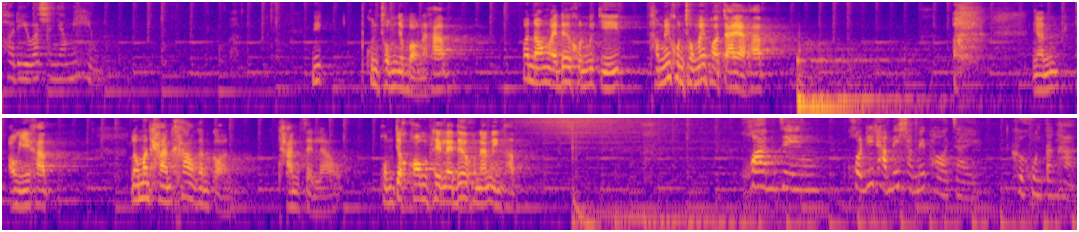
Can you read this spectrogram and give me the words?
พอดีว่าฉันยังไม่หิว นี่คุณชมอย่าบอกนะครับ ว่าน้องไรเดอร์คนเมื่อกี้ทำให้คุณชมไม่พอใจอะครับ งั้นเอางี้ครับ เรามาทานข้าวกันก่อน ทานเสร็จแล้ว ผมจะคอมเพลนไรเดอร์คนนั้นเองครับ ความจริงคนที่ทำให้ฉันไม่พอใจ คือคุณต่างหาก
